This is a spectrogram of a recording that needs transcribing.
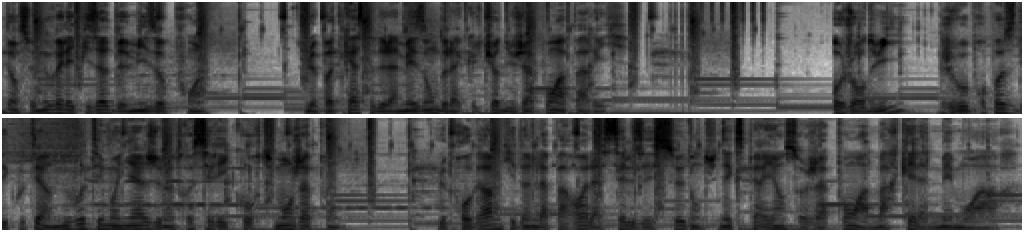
dans ce nouvel épisode de Mise au point, le podcast de la Maison de la Culture du Japon à Paris. Aujourd'hui, je vous propose d'écouter un nouveau témoignage de notre série courte Mon Japon, le programme qui donne la parole à celles et ceux dont une expérience au Japon a marqué la mémoire.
